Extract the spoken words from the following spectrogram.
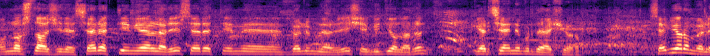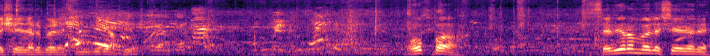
O nostaljiyle seyrettiğim yerleri seyrettiğim e, bölümleri şey videoların gerçeğini burada yaşıyorum seviyorum böyle şeyleri böyle şimdi bir yapayım Hoppa. Seviyorum böyle şeyleri.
